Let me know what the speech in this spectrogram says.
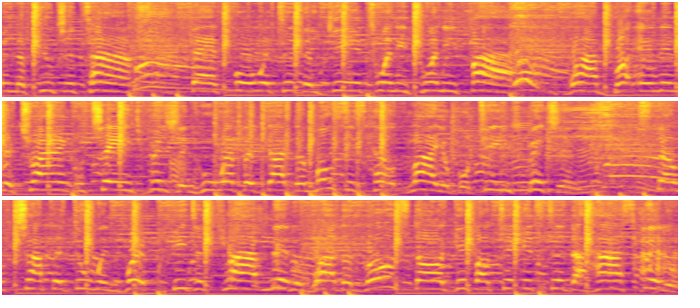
in the future time. Fast forward to the year 2025. Y button in the triangle, change vision. Whoever died the most is held liable. Teams bitching. Stealth chopper doing work, he just fly middle. While the Lodestar give out tickets to the hospital.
